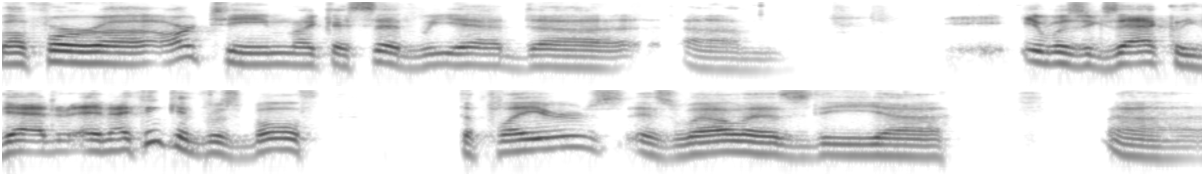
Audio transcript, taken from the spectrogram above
Well, for uh, our team, like I said, we had uh, um, it was exactly that, and I think it was both the players as well as the uh,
